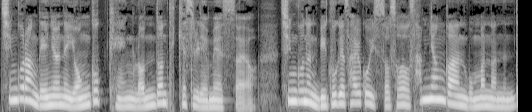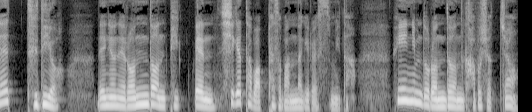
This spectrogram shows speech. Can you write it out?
친구랑 내년에 영국행 런던 티켓을 예매했어요. 친구는 미국에 살고 있어서 3년간 못 만났는데 드디어 내년에 런던 빅벤 시계탑 앞에서 만나기로 했습니다. 휘희님도 런던 가보셨죠?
